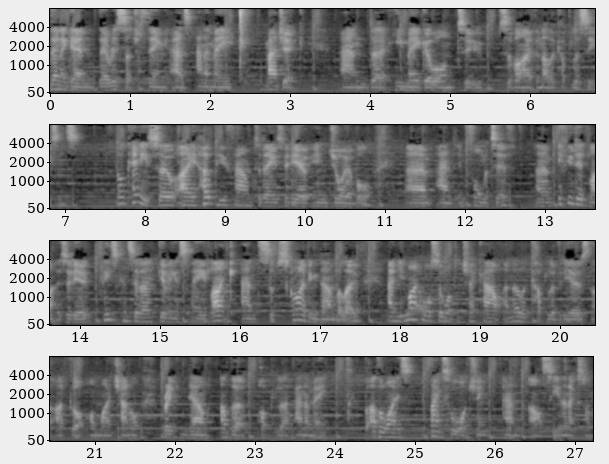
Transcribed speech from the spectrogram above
then again, there is such a thing as anime magic, and uh, he may go on to survive another couple of seasons. Okay, so I hope you found today's video enjoyable um, and informative. Um, if you did like this video, please consider giving us a like and subscribing down below. And you might also want to check out another couple of videos that I've got on my channel breaking down other popular anime. But otherwise, thanks for watching and I'll see you in the next one.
